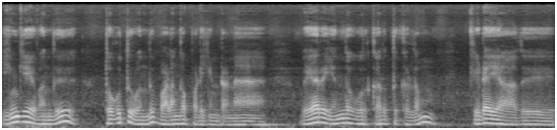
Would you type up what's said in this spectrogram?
இங்கே வந்து தொகுத்து வந்து வழங்கப்படுகின்றன. வேறு எந்த ஒரு கருத்துக்களும் கிடையாது.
